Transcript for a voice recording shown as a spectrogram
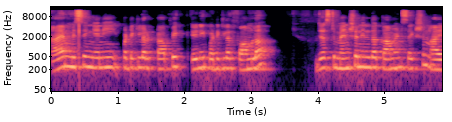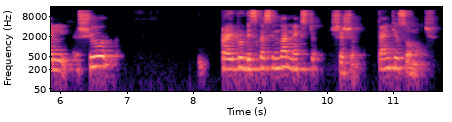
I am missing any particular topic, any particular formula, just mention in the comment section. I'll sure try to discuss in the next session. Thank you so much.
